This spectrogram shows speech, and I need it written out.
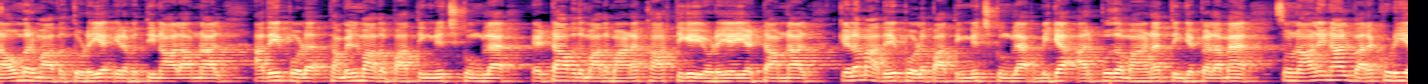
நவம்பர் மாதத்துடைய இருபத்தி நாலாம் நாள். அதே போல் தமிழ் மாதம் பார்த்தீங்கன்னு வச்சுக்கோங்களேன் எட்டாவது மாதமான கார்த்திகையுடைய எட்டாம் நாள். கிழமை அதே போல் பார்த்தீங்கன்னு வச்சுக்கோங்களேன் மிக அற்புதமான திங்கக்கிழமை. ஸோ நாளை நாள் வரக்கூடிய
